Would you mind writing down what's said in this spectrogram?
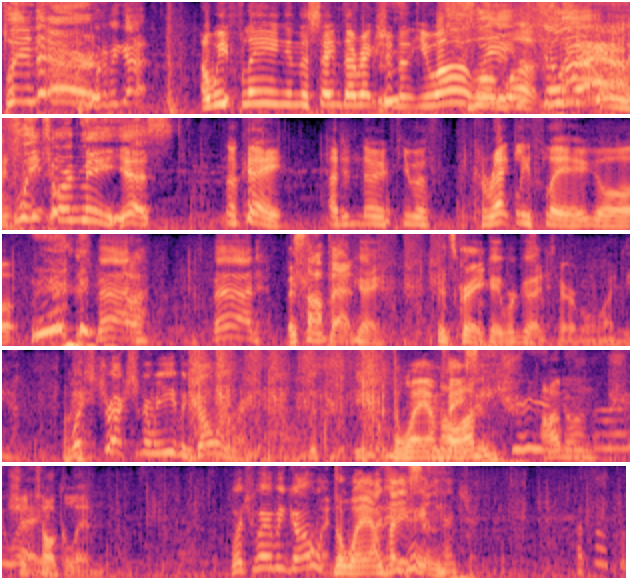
Flee in terror. what do we got? Are we fleeing in the same direction that you are? Flee, Or what? flee, flee toward me. Yes. Okay. I didn't know if you were correctly fleeing or. It's bad. It's bad. It's not bad. Okay. It's great. Okay, we're good. Terrible idea. Which direction are we even going right now? Just, you- The way I'm Oh, I'm, facing. sure you're I'm going right shitoggling. which way are we going? The way I'm I didn't pay facing. attention. I thought the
